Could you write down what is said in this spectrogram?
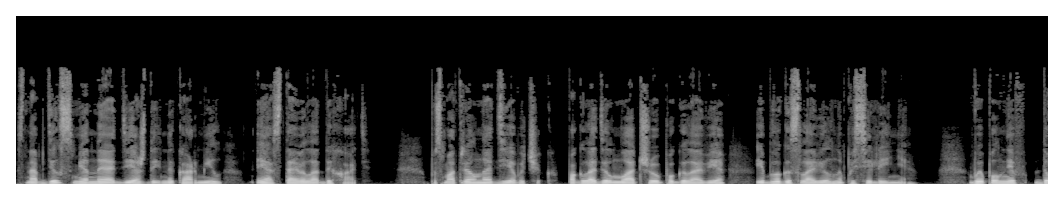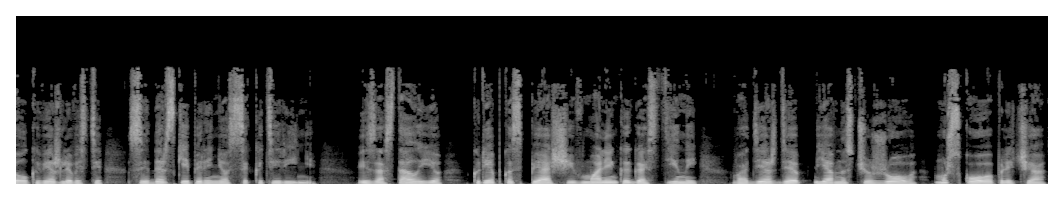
снабдил сменной одеждой, накормил и оставил отдыхать. Посмотрел на девочек, погладил младшую по голове и благословил на поселение. Выполнив долг вежливости, Свидерский перенесся к Катерине и застал ее крепко спящей в маленькой гостиной в одежде явно с чужого, мужского плеча,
